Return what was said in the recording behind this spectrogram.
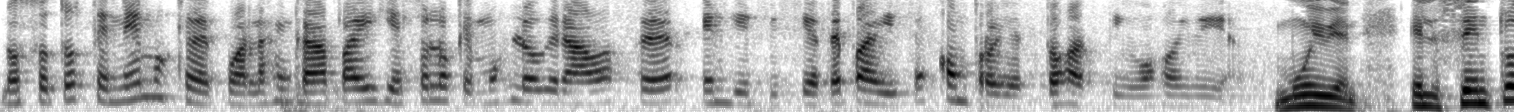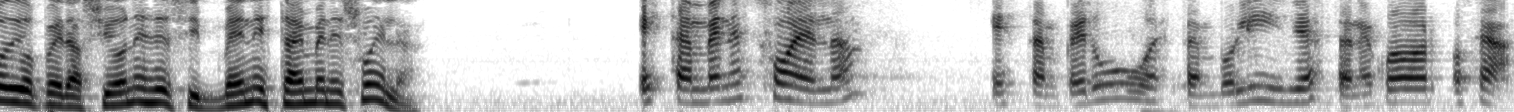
nosotros tenemos que adecuarlas en cada país y eso es lo que hemos logrado hacer en 17 países con proyectos activos hoy día. Muy bien. ¿El centro de operaciones de Cibben está en Venezuela? Está en Venezuela, está en Perú, está en Bolivia, está en Ecuador. O sea,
